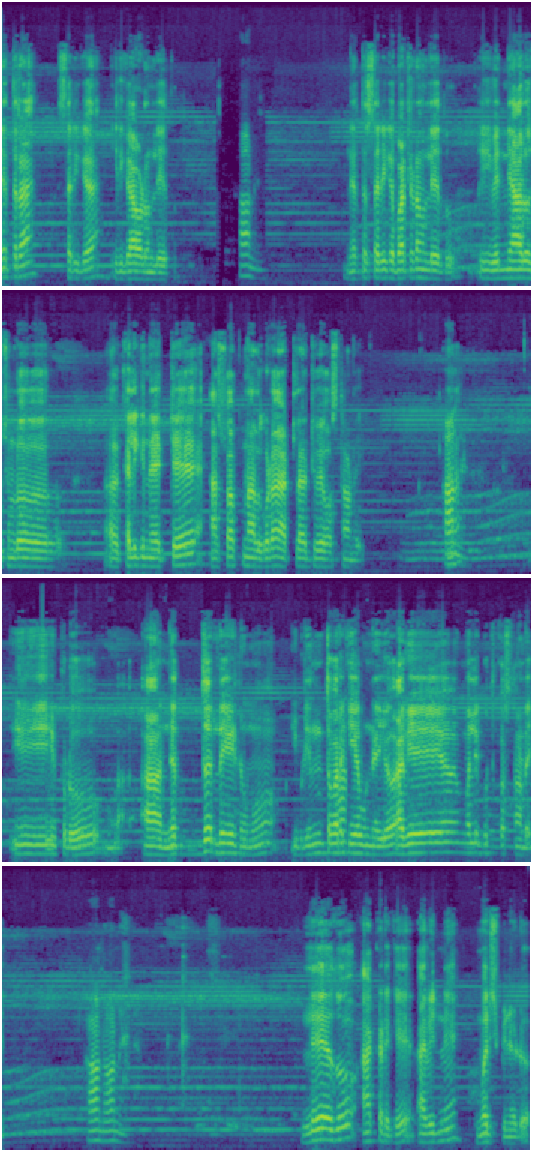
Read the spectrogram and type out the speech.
నిద్ర సరిగా ఇది కావడం లేదు. నిద్ర సరిగా పట్టడం లేదు. ఇవన్నీ ఆలోచనలో కలిగినట్టే ఆ స్వప్నాలు కూడా అట్లాంటివే వస్తా ఉన్నాయి అవునండి ఈ ఇప్పుడు ఆ నిద్ర లేయడము ఇప్పుడు ఇంతవరకు ఏ ఉన్నాయో అవే మళ్ళీ గుర్తుకొస్తా ఉన్నాయి అవును. అవునండి లేదు అక్కడికి అవన్నీ మర్చిపోయినాడు?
